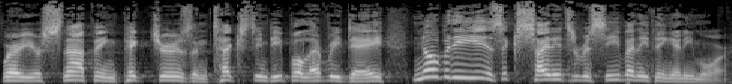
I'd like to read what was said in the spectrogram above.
where you're snapping pictures and texting people every day. Nobody is excited to receive anything anymore.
